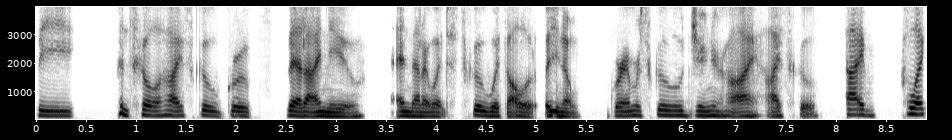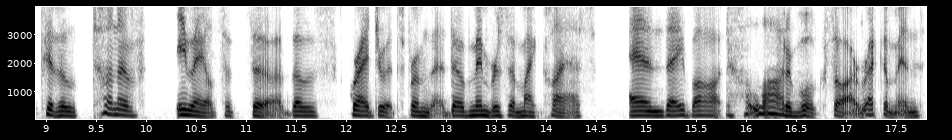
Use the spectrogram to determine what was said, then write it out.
the Pensacola High School groups that I knew and that I went to school with all, you know, grammar school, junior high, high school. I collected a ton of emails of the, those graduates from the, the members of my class and they bought a lot of books. So I recommend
